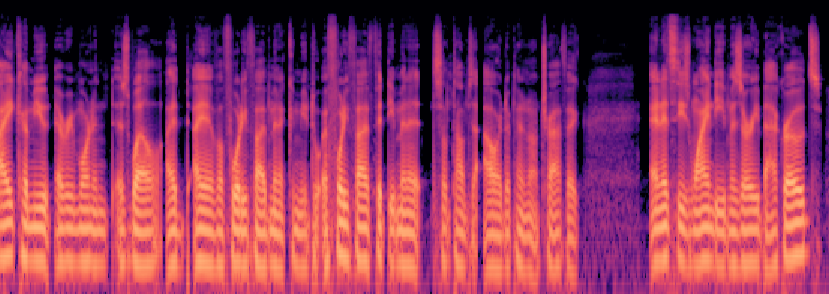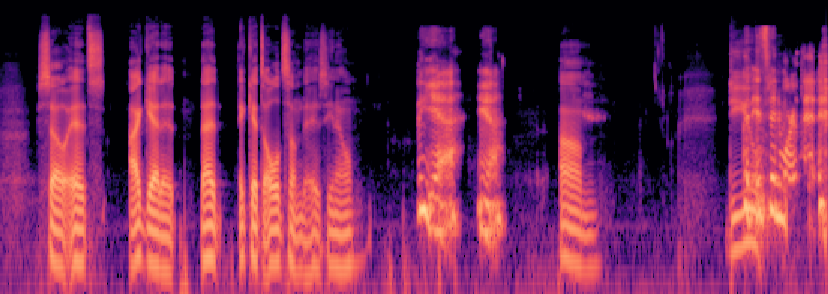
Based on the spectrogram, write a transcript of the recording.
I commute every morning as well. I I have a 45 minute commute to a 45 50 minute sometimes an hour depending on traffic. And it's these windy Missouri back roads. So it's I get it. That it gets old some days, you know. Yeah, yeah. Um Do you But it's been worth it.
